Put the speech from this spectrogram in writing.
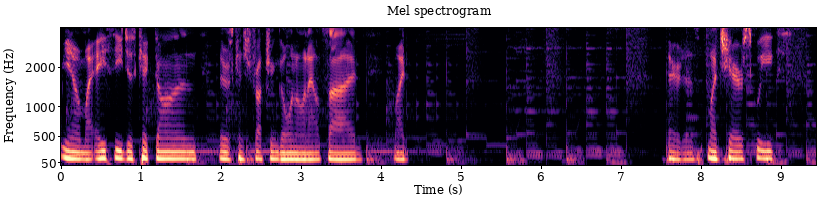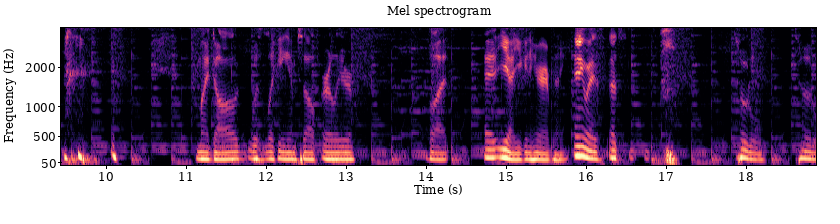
you know, my AC just kicked on, there's construction going on outside. My there it is. My chair squeaks. my dog was licking himself earlier, but uh, yeah, you can hear everything. Anyways, that's total, total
